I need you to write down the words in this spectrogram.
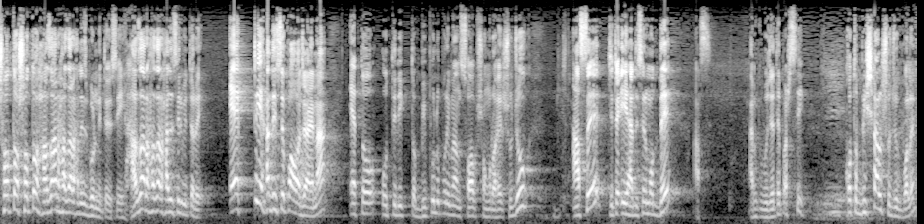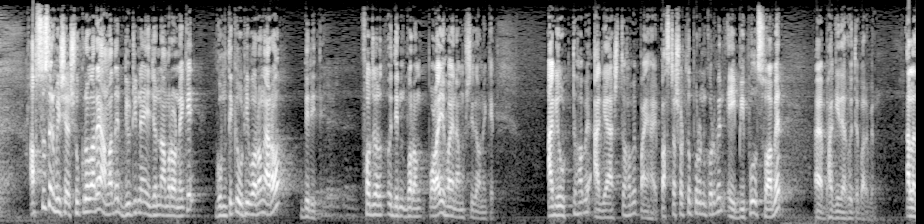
শত শত হাজার হাজার হাদিস বর্ণিত হয়েছে। এই হাজার হাজার হাদিসের ভিতরে একটি হাদিসে পাওয়া যায় না এত অতিরিক্ত বিপুল পরিমাণ সব সংগ্রহের সুযোগ আছে যেটা এই হাদিসের মধ্যে আছে। আমি কি বুঝাতে পারছি? কত বিশাল সুযোগ বলেন। আফসোসের বিষয় শুক্রবারে আমাদের ডিউটি নাই এই জন্য আমরা অনেকে ঘুম থেকে উঠি বরং আরও দেরিতে। ফজর ওই দিন বরং পড়াই হয় না মসজিদে অনেকে। আগে উঠতে হবে আগে আসতে হবে পায়ে হয় পাঁচটা শর্ত পূরণ করবেন এই বিপুল সোয়াবের আহ, ভাগিদার হতে পারবেন। আল্লাহ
